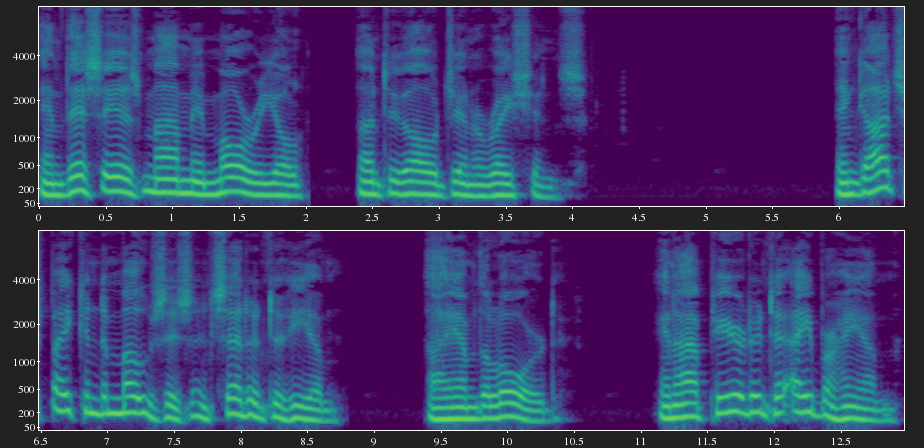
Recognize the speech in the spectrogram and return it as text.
and this is my memorial unto all generations. And God spake unto Moses and said unto him, I am the Lord. And I appeared unto Abraham,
